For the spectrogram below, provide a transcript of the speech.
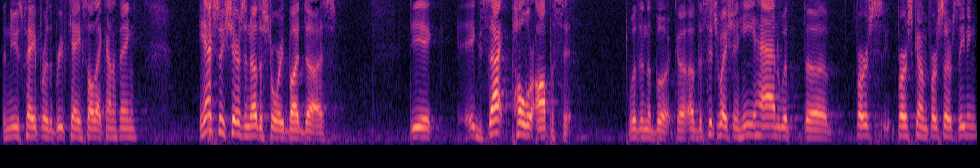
the newspaper, the briefcase, all that kind of thing? He actually shares another story, Bud does. The exact polar opposite within the book uh, of the situation he had with the first, first come, first served seating.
